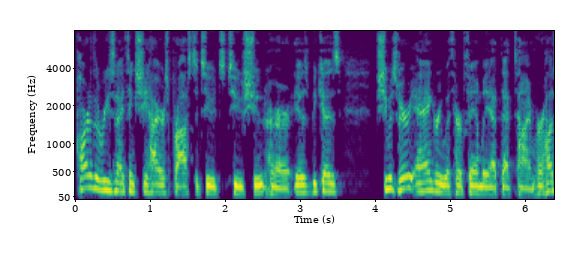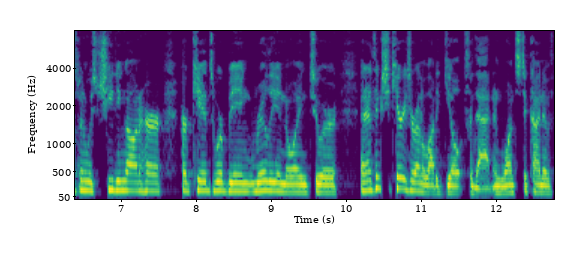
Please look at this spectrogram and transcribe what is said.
part of the reason I think she hires prostitutes to shoot her is because she was very angry with her family at that time. Her husband was cheating on her. Her kids were being really annoying to her. And I think she carries around a lot of guilt for that and wants to kind of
